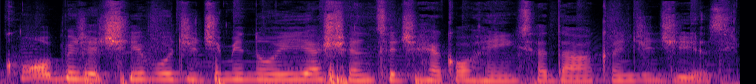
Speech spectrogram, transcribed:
com o objetivo de diminuir a chance de recorrência da candidíase.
